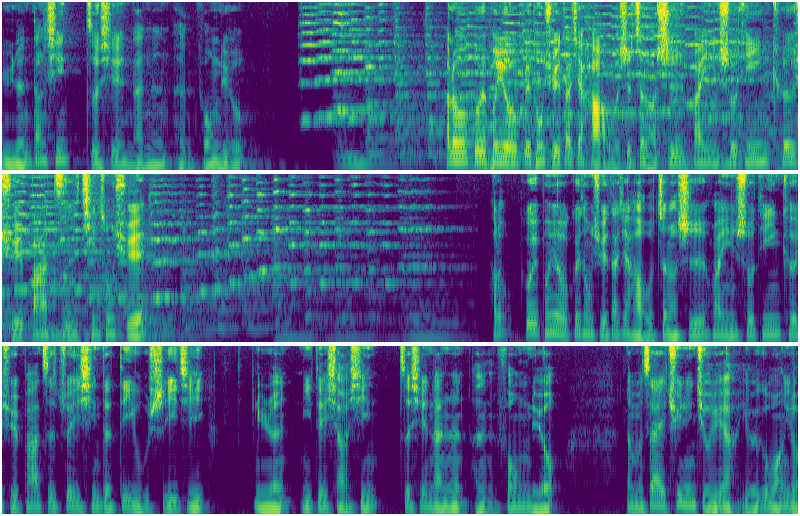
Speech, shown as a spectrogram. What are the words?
女人当心，这些男人很风流。Hello，各位朋友、各位同学，大家好，我是郑老师，欢迎收听《科学八字轻松学》。Hello，各位朋友、各位同学，大家好，我郑老师，欢迎收听《科学八字》最新的第五十一集。女人，你得小心，这些男人很风流。那么在去年九月啊，有一个网友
